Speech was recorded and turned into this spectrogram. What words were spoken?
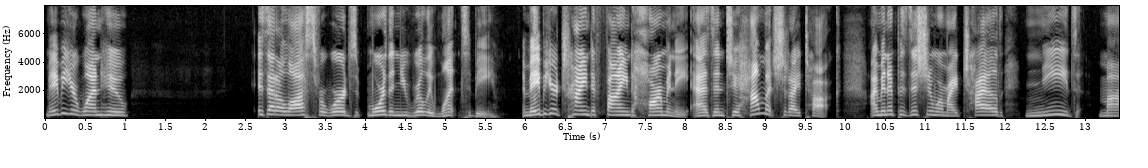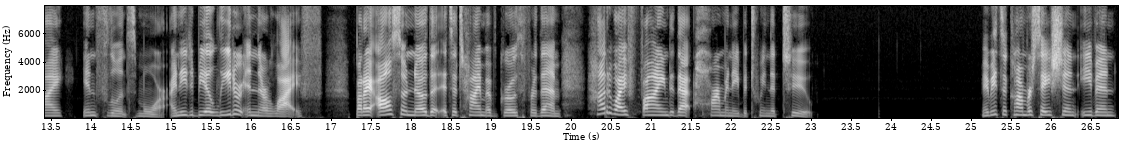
Maybe you're one who is at a loss for words more than you really want to be. And maybe you're trying to find harmony, as into how much should I talk? I'm in a position where my child needs my influence more. I need to be a leader in their life. But I also know that it's a time of growth for them. How do I find that harmony between the two? Maybe it's a conversation even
